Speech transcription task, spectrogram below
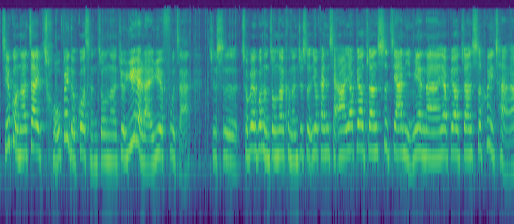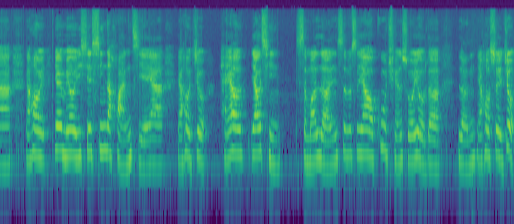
结果呢，在筹备的过程中呢，就越来越复杂。就是筹备的过程中呢，可能就是又开始想啊，要不要装饰家里面呢、要不要装饰会场啊？然后又有没有一些新的环节呀、然后就还要邀请什么人？是不是要顾全所有的人？然后所以就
